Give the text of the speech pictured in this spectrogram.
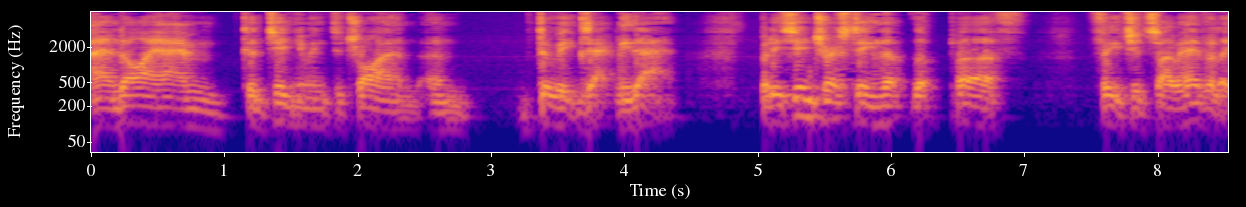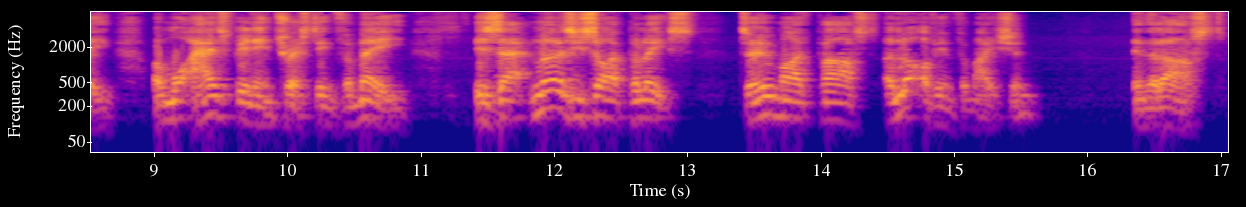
and I am continuing to try and, and do exactly that. But it's interesting that, that Perth featured so heavily. And what has been interesting for me is that Merseyside Police, to whom I've passed a lot of information, in the last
